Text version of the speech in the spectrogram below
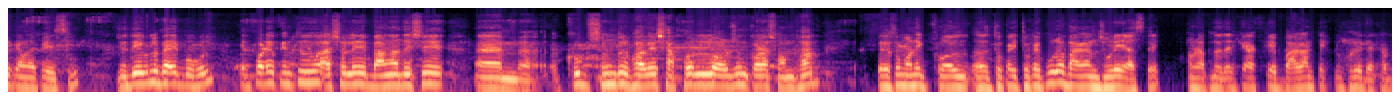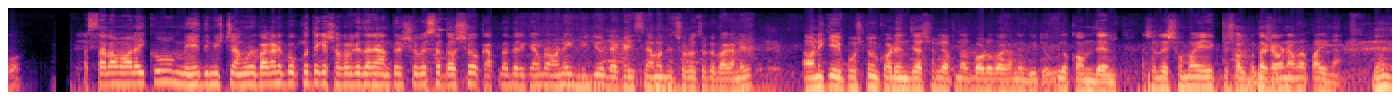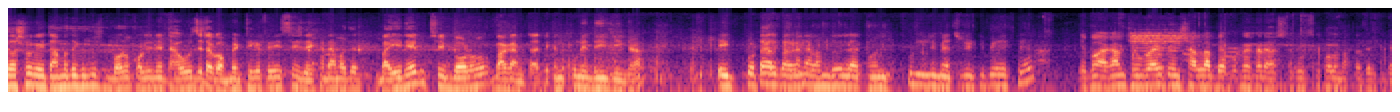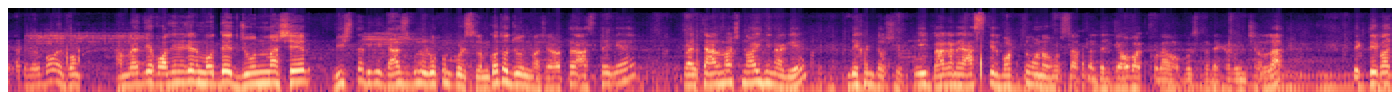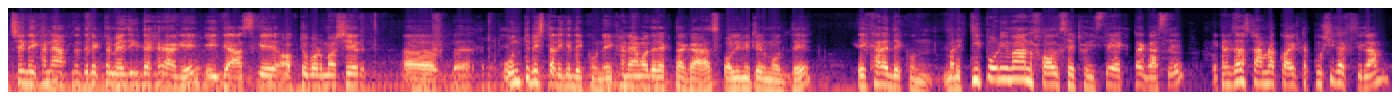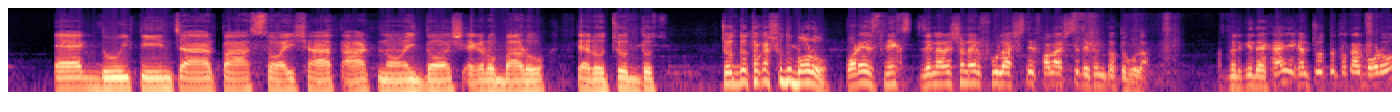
থেকে আমরা পেয়েছি। যদি এগুলো ব্যয়বহুল, এরপরেও কিন্তু আসলে বাংলাদেশে খুব সুন্দরভাবে সাফল্য অর্জন করা সম্ভব। এরকম অনেক ফল থোকাই থোকাই পুরো বাগান জুড়ে আছে। আমরা আপনাদেরকে আজকে বাগানটা একটু ঘুরে দেখাবো। আসসালামু আলাইকুম, মেহেদি মিষ্টি আঙুর বাগানের পক্ষ থেকে সকলকে জানাই আন্তরিক শুভেচ্ছা। দর্শক, আপনাদেরকে আমরা অনেক ভিডিও দেখাইছি আমাদের ছোট ছোট বাগানের। অনেকে প্রশ্ন করেন যে আসলে আপনার বড় বাগানের ভিডিওগুলো কম দেন। আসলে সময়ের একটু স্বল্পতার কারণে আমরা পাই না। দেখুন দর্শক এটা আমাদের কিন্তু বড় পলিনেট হাউস যেটা গভর্নমেন্ট থেকে পেয়েছি, যেখানে আমাদের বাইরের সেই বড় বাগানটা, যেখানে পুনে দুই বিঘা। এই টোটাল বাগানে আলহামদুলিল্লাহ এখন ফুললি ম্যাচুরিটি পেয়েছে। এবং আগামী ফেব্রুয়ারিতে ইনশাল্লাহ ব্যাপক আকারে আশা করছি ফলন আপনাদেরকে দেখাতে পারব এবং আমরা যে পলিনেটের মধ্যে জুন মাসের বিশ তারিখে গাছগুলো রোপণ করেছিলাম, গত জুন মাসে, অর্থাৎ আজ থেকে প্রায় চার মাস, নয় দিন আগে, দেখুন দর্শক, এই বাগানের আজকের বর্তমান অবস্থা আপনাদেরকে অবাক করা অবস্থা দেখাবো ইনশাল্লাহ দেখতে পাচ্ছেন, এখানে আপনাদের একটা ম্যাজিক দেখায় আগে, এই যে আজকে অক্টোবর মাসের উনত্রিশ তারিখে দেখুন, এখানে আমাদের একটা গাছ পলিনেটের মধ্যে। এখানে দেখুন মানে কি পরিমাণ ফল সেট হয়েছে একটা গাছে? এখানে জাস্ট আমরা কয়েকটা কুশি রাখছিলাম। এক দুই তিন চার পাঁচ ছয় সাত আট নয় দশ এগারো বারো তেরো চোদ্দ। চোদ্দ থাকা শুধু বড়। পরে নেক্সট জেনারেশনের ফুল আসছে ফল আসছে দেখুন কতগুলা। আপনাদেরকে দেখাই এখানে চোদ্দ থাকার বড়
